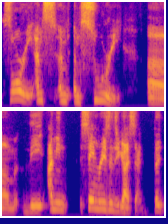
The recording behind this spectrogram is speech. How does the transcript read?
Sorry, I'm I'm I'm sorry. Um, the I mean, same reasons you guys said. the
